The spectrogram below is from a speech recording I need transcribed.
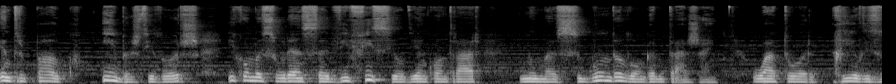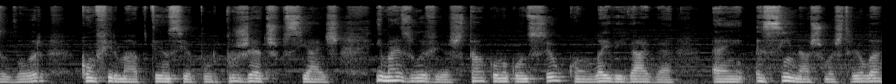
entre palco e bastidores e com uma segurança difícil de encontrar numa segunda longa-metragem. O ator realizador confirma a apetência por projetos especiais e, mais uma vez, tal como aconteceu com Lady Gaga em Assim Nasce uma Estrela,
